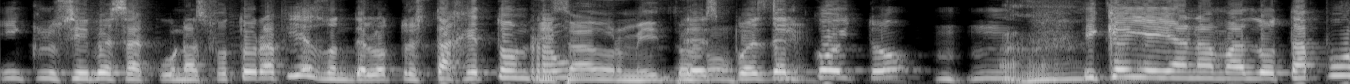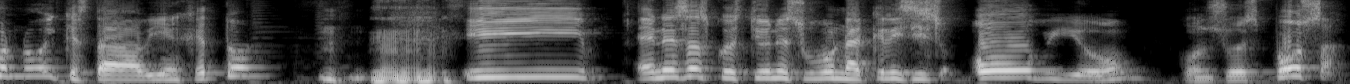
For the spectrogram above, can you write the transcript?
inclusive sacó unas fotografías donde el otro está jetón, Raúl, Está dormido. después del coito, y que ella ya nada más lo tapó, ¿no? Y que estaba bien jetón. Y en esas cuestiones hubo una crisis obvio con su esposa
